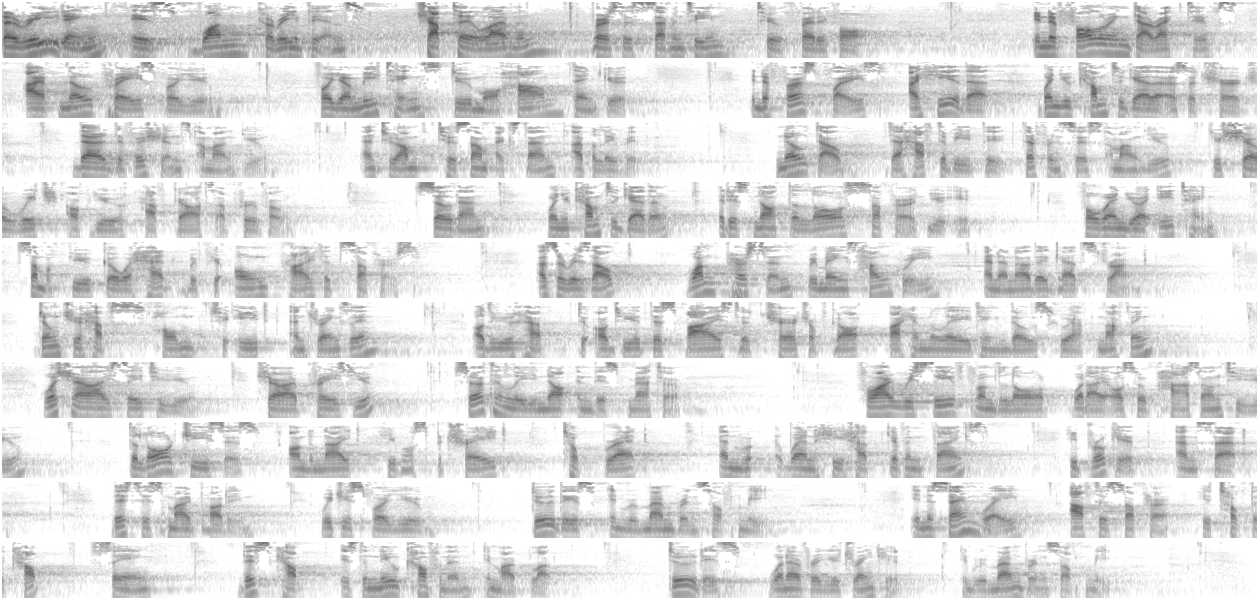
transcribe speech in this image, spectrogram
The reading is 1 Corinthians chapter 11 verses 17 to 34. In the following directives, I have no praise for you, for your meetings do more harm than good. In the first place, I hear that when you come together as a church, there are divisions among you, and to, um, to some extent, I believe it. No doubt there have to be differences among you to show which of you have God's approval. So then, when you come together, it is not the Lord's Supper you eat. For when you are eating, some of you go ahead with your own private suppers. As a result, one person remains hungry and another gets drunk. Don't you have home to eat and drink in? Or do you have to, or do you despise the church of God by humiliating those who have nothing? What shall I say to you? Shall I praise you? Certainly not in this matter. For I received from the Lord what I also pass on to you. The Lord Jesus, on the night he was betrayed, took bread, and when he had given thanks, he broke it and said, This is my body, which is for you. Do this in remembrance of me. In the same way, after supper, he took the cup, saying, this cup is the new covenant in my blood. Do this whenever you drink it in remembrance of me.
